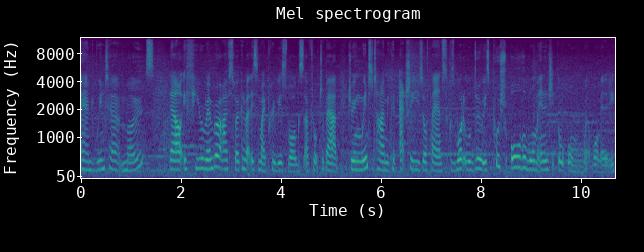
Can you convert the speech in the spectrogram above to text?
and winter modes. Now, if you remember, I've spoken about this in my previous vlogs. I've talked about during winter time, you can actually use your fans because what it will do is push all the warm energy, warm, warm energy,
